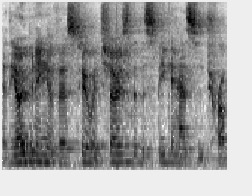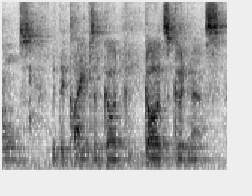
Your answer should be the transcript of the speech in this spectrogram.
at the opening of verse 2, it shows that the speaker has some troubles with the claims of God, God's goodness.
